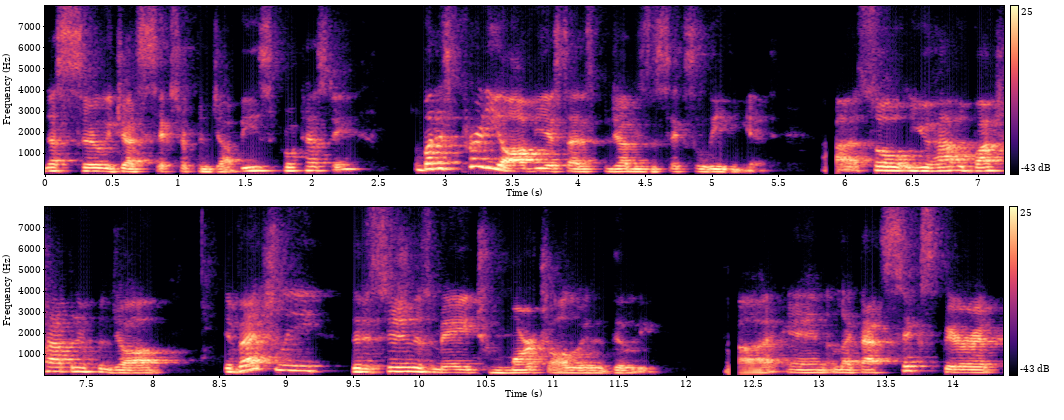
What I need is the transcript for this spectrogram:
necessarily just Sikhs or Punjabis protesting, but it's pretty obvious that it's Punjabis and Sikhs leading it. Uh, so you have a bunch happening in Punjab. Eventually, the decision is made to march all the way to Delhi. Uh, and like that Sikh spirit,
